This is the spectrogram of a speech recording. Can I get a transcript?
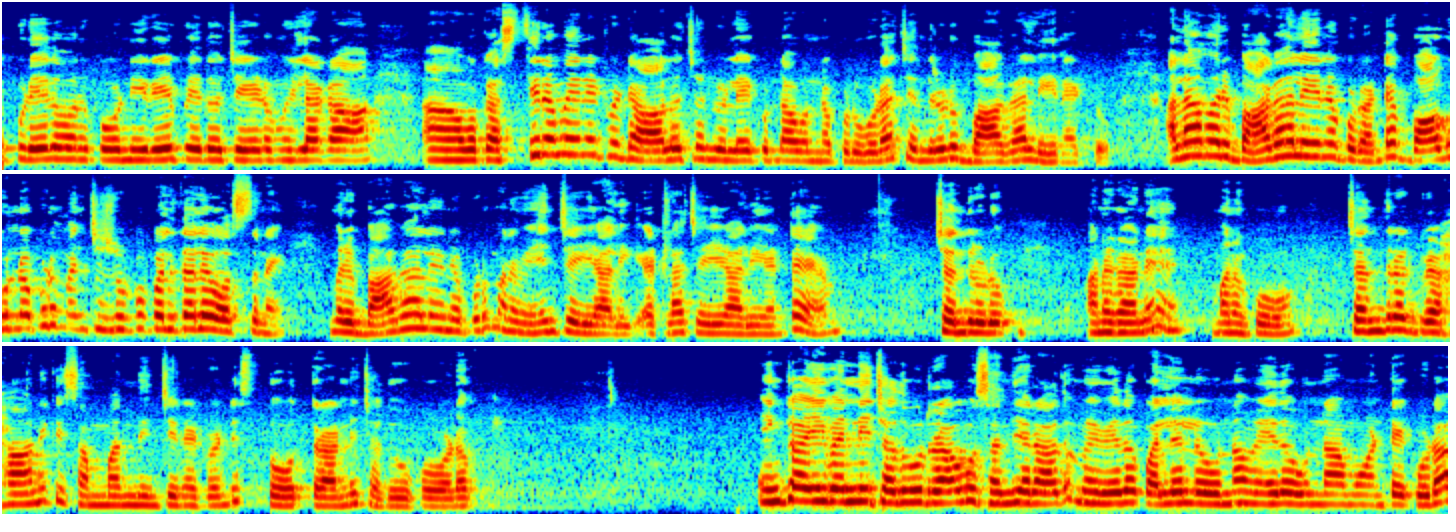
ఇప్పుడు ఏదో అనుకోండి రేపు ఏదో చేయడం ఇలాగా ఒక స్థిరమైనటువంటి ఆలోచనలు లేకుండా ఉన్నప్పుడు కూడా చంద్రుడు బాగా లేనట్టు. అలా మరి బాగా లేనప్పుడు అంటే బాగున్నప్పుడు మంచి శుభ ఫలితాలే వస్తున్నాయి. మరి బాగా లేనప్పుడు మనం ఏం చేయాలి? ఎట్లా చేయాలి అంటే చంద్రుడు అనగానే మనకు చంద్రగ్రహానికి సంబంధించినటువంటి స్తోత్రాన్ని చదువుకోవడం. ఇంకా ఇవన్నీ చదువులు రావు సంధ్య రాదు మేము ఏదో పల్లెల్లో ఉన్నాం ఏదో ఉన్నాము అంటే కూడా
